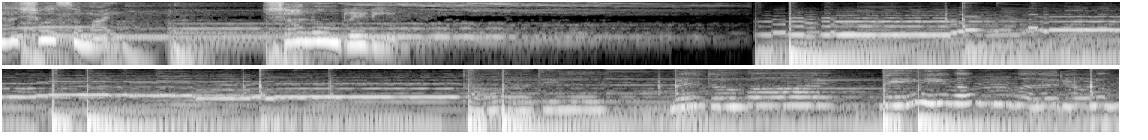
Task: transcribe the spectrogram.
ആശ്വാസമായി ഷാലോം റേഡിയോ. കാതിൽ മൃദുവായി ദൈവം അരുളും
